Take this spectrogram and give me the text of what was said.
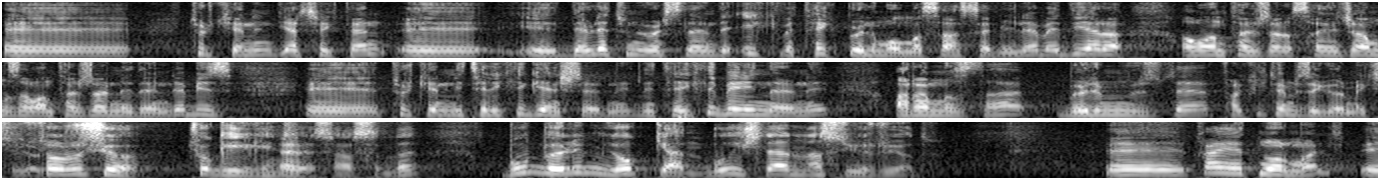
E, Türkiye'nin gerçekten e, e, devlet üniversitelerinde ilk ve tek bölüm olması hasebiyle ve diğer avantajları sayacağımız avantajlar nedeniyle biz e, Türkiye'nin nitelikli gençlerini, nitelikli beyinlerini aramızda, bölümümüzde, fakültemizde görmek istiyoruz. Soru şu, çok ilginç Evet. esasında. Bu bölüm yokken bu işler nasıl yürüyordu? E, gayet normal. E,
